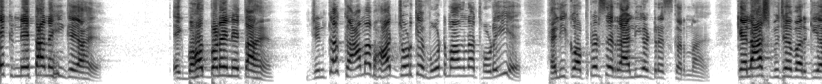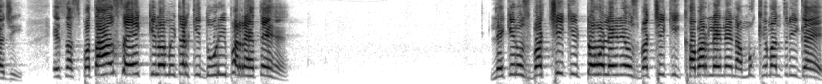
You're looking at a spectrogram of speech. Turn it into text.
एक नेता नहीं गया है। एक बहुत बड़े नेता है, जिनका काम अब हाथ जोड़ के वोट मांगना थोड़ा ही है। हेलीकॉप्टर से रैली एड्रेस करना है। कैलाश विजय वर्गीय जी, इस अस्पताल से एक किलोमीटर की दूरी पर रहते हैं। लेकिन उस बच्ची की टोह लेने, उस बच्ची की खबर लेने ना मुख्यमंत्री गए,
